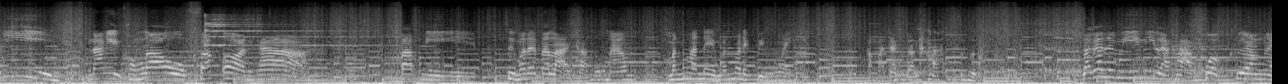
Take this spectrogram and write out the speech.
นี่นางเอกของเราฟักอ่อนค่ะฟักนี่ซื้อมาได้ตลาดค่ะพวกน้ำมันพันเดมันมาได้ปิ่นหน่วยเอามาจากตลาดแล้วก็จะมีนี่แหละค่ะพวกเครื่องไง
